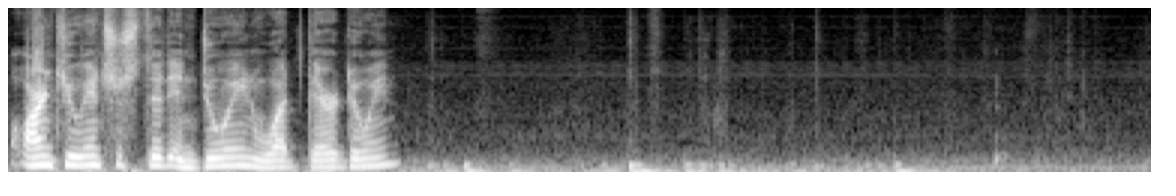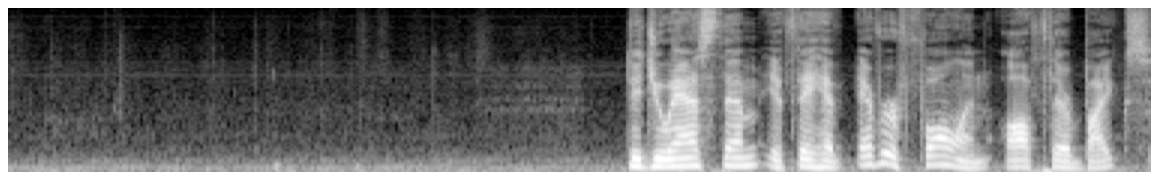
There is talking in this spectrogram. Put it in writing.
Aren't you interested in doing what they're doing? Did you ask them if they have ever fallen off their bikes?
